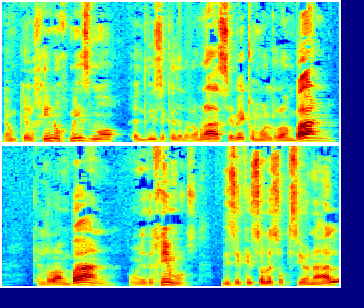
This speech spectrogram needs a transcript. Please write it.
Y aunque el Jinuch mismo, él dice que de la Gemara se ve como el Ramban, que el Ramban, como ya dijimos, dice que solo es opcional,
